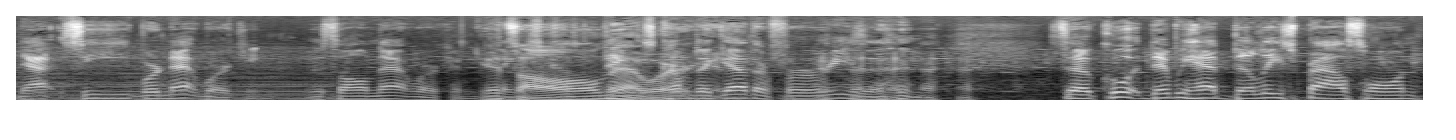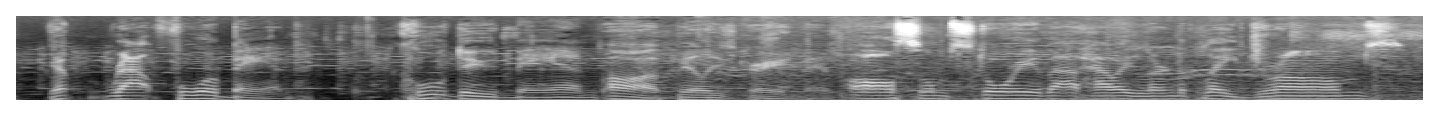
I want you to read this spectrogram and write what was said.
now see, we're networking. It's all networking. It's all come, Things come together for a reason. so cool. Then we had Billy Sprouse on. Yep. Route Four band. Cool dude, man. Oh, Billy's great, man. Awesome story about how he learned to play drums.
